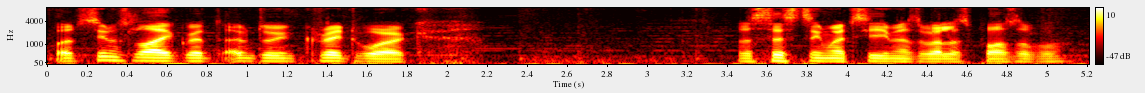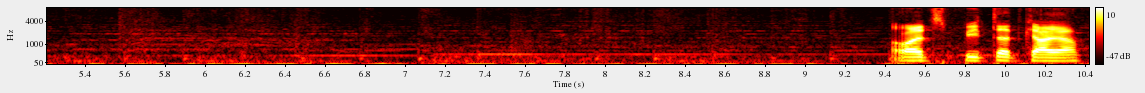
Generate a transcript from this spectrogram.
But it seems like I'm doing great work. Assisting my team as well as possible. Alright, beat that guy up.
